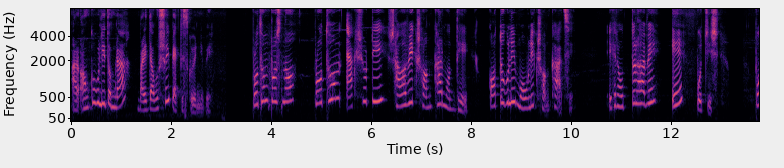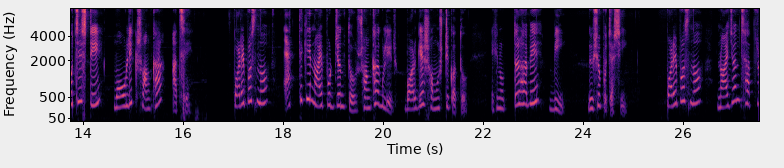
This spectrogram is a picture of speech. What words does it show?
আর অঙ্কগুলি তোমরা বাড়িতে অবশ্যই প্র্যাকটিস করে নেবে। প্রথম প্রশ্ন, প্রথম একশোটি স্বাভাবিক সংখ্যার মধ্যে কতগুলি মৌলিক সংখ্যা আছে? এখানে উত্তর হবে এ পঁচিশ। পঁচিশটি মৌলিক সংখ্যা আছে। পরের প্রশ্ন এক থেকে নয় পর্যন্ত সংখ্যাগুলির বর্গের সমষ্টি কত? এখানে উত্তর হবে বি দুশো পঁচাশি। পরের প্রশ্ন নয়জন ছাত্র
